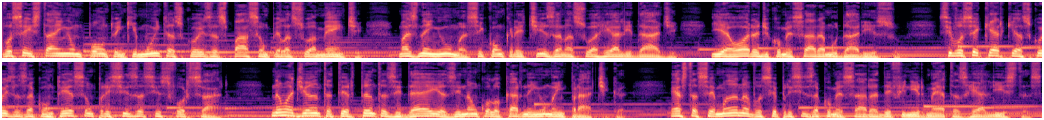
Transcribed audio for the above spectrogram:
Você está em um ponto em que muitas coisas passam pela sua mente, mas nenhuma se concretiza na sua realidade, e é hora de começar a mudar isso. Se você quer que as coisas aconteçam, precisa se esforçar. Não adianta ter tantas ideias e não colocar nenhuma em prática. Esta semana você precisa começar a definir metas realistas,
